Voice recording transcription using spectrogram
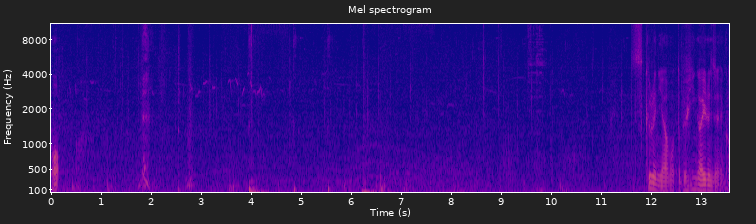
お。作るにはもっと部品がいるんじゃないか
